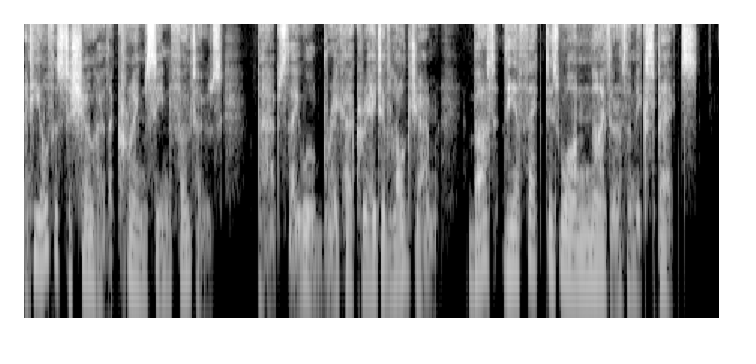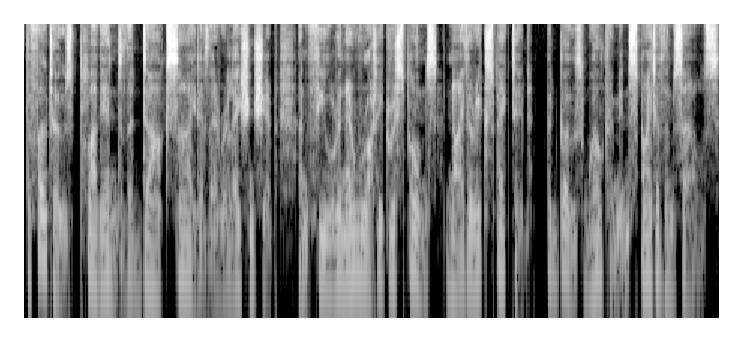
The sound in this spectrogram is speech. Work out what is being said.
and he offers to show her the crime scene photos. Perhaps they will break her creative logjam, but the effect is one neither of them expects. The photos plug into the dark side of their relationship and fuel an erotic response neither expected, but both welcome in spite of themselves.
